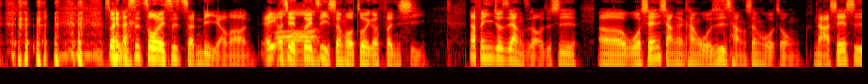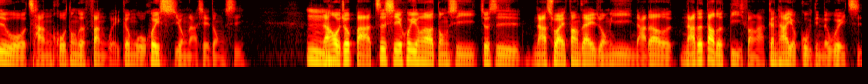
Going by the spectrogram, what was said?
所以那次做了一次整理，好不好？哎、欸，而且对自己生活做一个分析。那分析就是这样子哦，就是呃，我先想想看，我日常生活中哪些是我常活动的范围，跟我会使用哪些东西。嗯，然后我就把这些会用到的东西，就是拿出来放在容易拿到、拿得到的地方啊，跟它有固定的位置。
